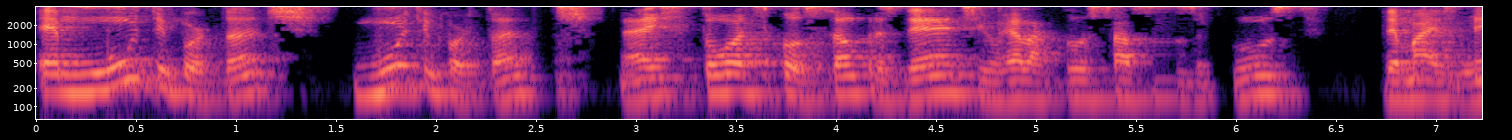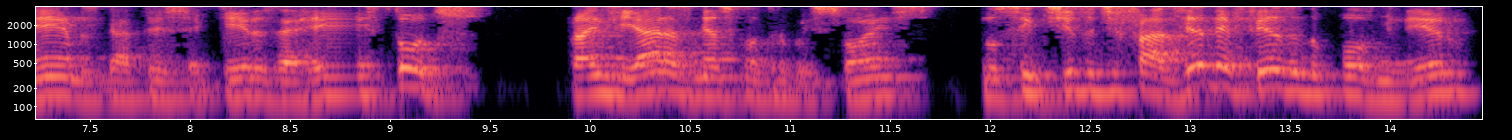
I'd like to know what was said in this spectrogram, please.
é muito importante, muito importante. Né? Estou à disposição, presidente, o relator Sassi Cruz, demais membros, Beatriz Sequeiras, é Reis, todos para enviar as minhas contribuições no sentido de fazer a defesa do povo mineiro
